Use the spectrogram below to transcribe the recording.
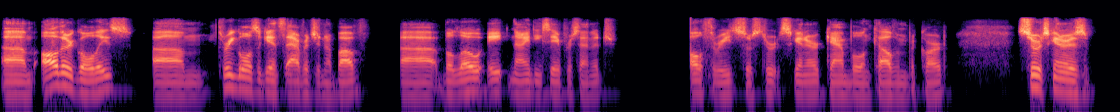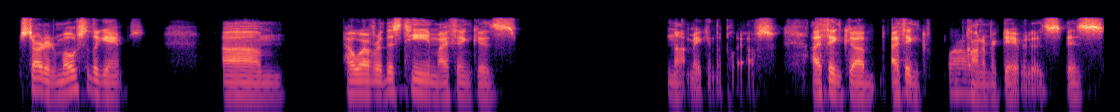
Um, all their goalies, um, three goals against average and above, uh, below 890 save percentage. All three. So Stuart Skinner, Campbell, and Calvin Pickard. Stuart Skinner has started most of the games. Um, however, this team I think is not making the playoffs. I think uh, I think wow. Connor McDavid is is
